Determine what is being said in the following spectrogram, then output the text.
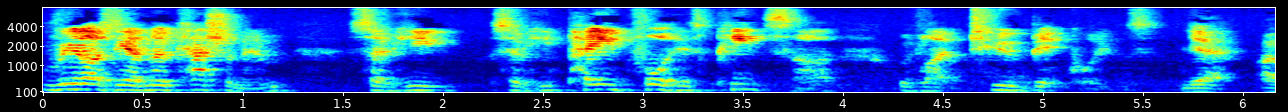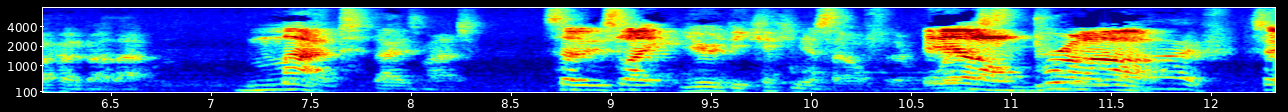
Realized he had no cash on him, so he so he paid for his pizza with like two bitcoins. Yeah, I've heard about that. Mad. That is mad. So it's like You would be kicking yourself for the rest Yeah, of your life. So,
